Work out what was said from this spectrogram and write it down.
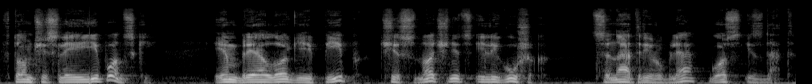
в том числе и японский, эмбриологии пип, чесночниц и лягушек. Цена 3 рубля, госиздат.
